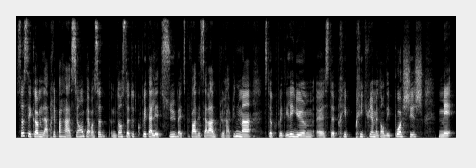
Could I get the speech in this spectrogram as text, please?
Ça, c'est comme la préparation. Puis après ça, mettons, si tu as tout coupé ta laitue, ben, tu peux faire des salades plus rapidement. Si tu as coupé tes légumes, euh, si tu as pré-cuit, mettons, des pois chiches. Mais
